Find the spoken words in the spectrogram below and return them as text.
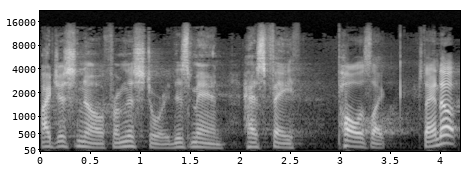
I just know from this story, this man has faith. Paul is like, stand up.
